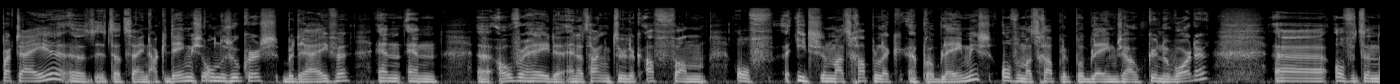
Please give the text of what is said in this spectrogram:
partijen. Uh, dat zijn academische onderzoekers, bedrijven en, en overheden. En dat hangt natuurlijk af van of iets een maatschappelijk probleem is, of een maatschappelijk probleem zou kunnen worden, of, het een,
